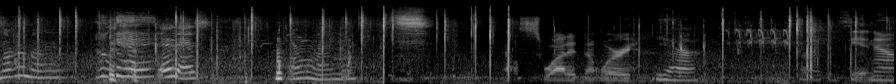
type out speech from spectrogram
Never mind. Okay. There it is. Never mind. I'll swat it. Don't worry. yeah. Oh, I can see it now.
